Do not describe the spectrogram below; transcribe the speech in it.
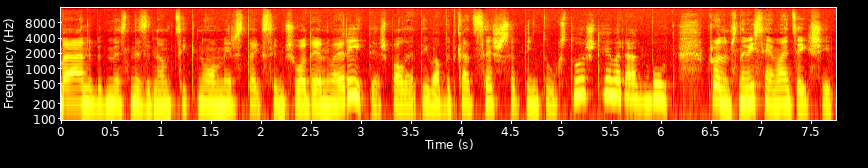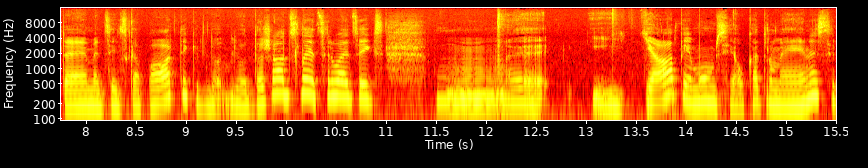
bērni, bet mēs nezinām, cik nomirst teiksim, šodien vai rīt tieši palietīvā, bet kāds 6-7 tūkstoši tie varētu būt. Protams, ne visiem vajadzīga šī medicīniskā pārtika, ļoti, ļoti dažādas lietas ir vajadzīgas. Mm, Jā, pie mums jau katru mēnesi,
